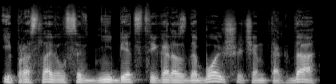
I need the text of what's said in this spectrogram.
и прославился в дни бедствий гораздо больше, чем тогда,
